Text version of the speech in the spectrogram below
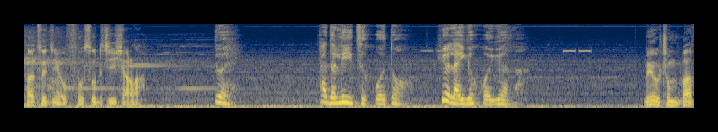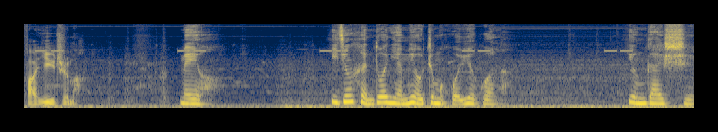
他最近有复苏的迹象了，对，他的粒子活动越来越活跃了。没有什么办法抑制吗？没有，已经很多年没有这么活跃过了。应该是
